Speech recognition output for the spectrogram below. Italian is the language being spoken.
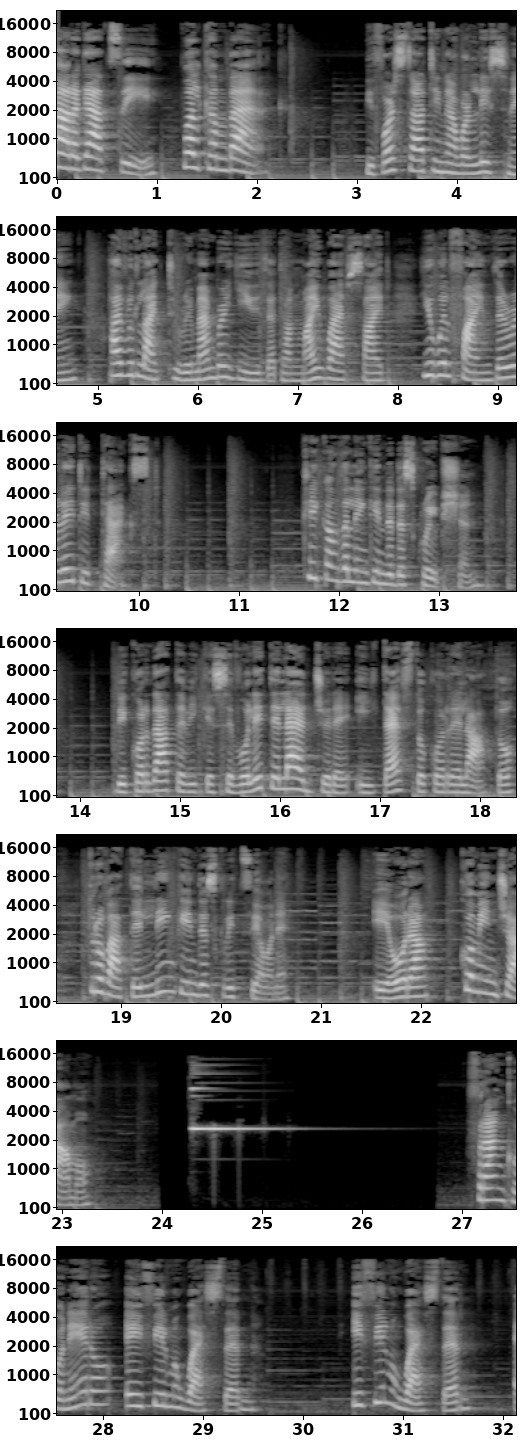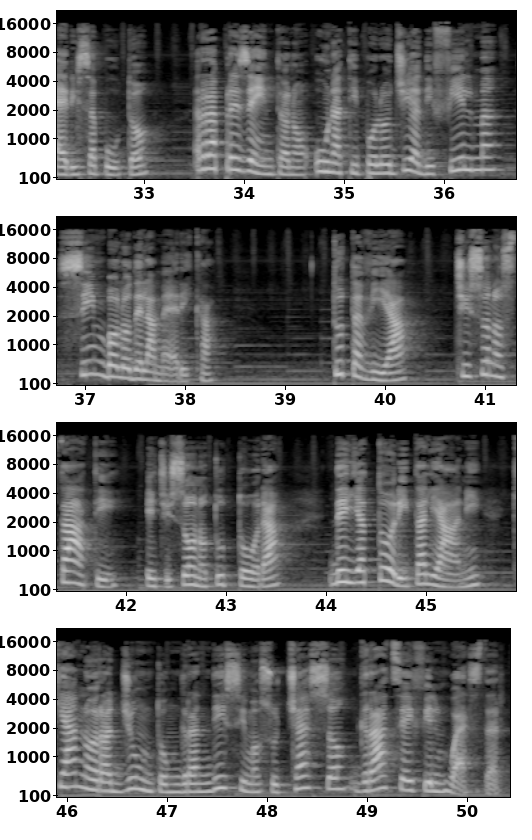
Ciao ragazzi! Welcome back! Before starting our listening, I would like to remember you that on my website you will find the related text. Click on the link in the description. Ricordatevi che se volete leggere il testo correlato trovate il link in descrizione. E ora cominciamo! Franco Nero e i film western. I film western, è risaputo, rappresentano una tipologia di film simbolo dell'America. Tuttavia, ci sono stati e ci sono tuttora degli attori italiani che hanno raggiunto un grandissimo successo grazie ai film western.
